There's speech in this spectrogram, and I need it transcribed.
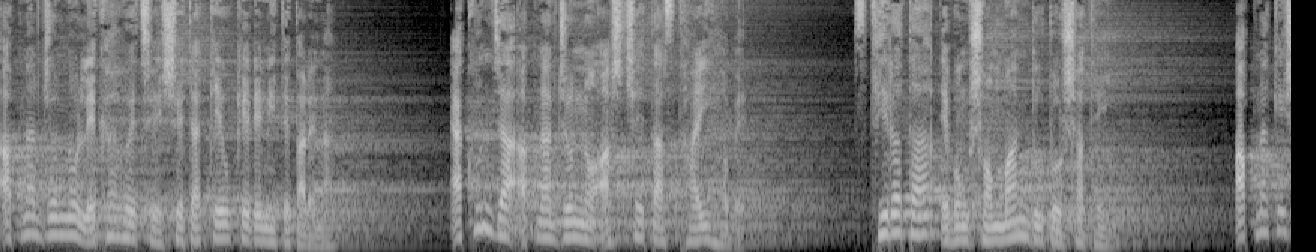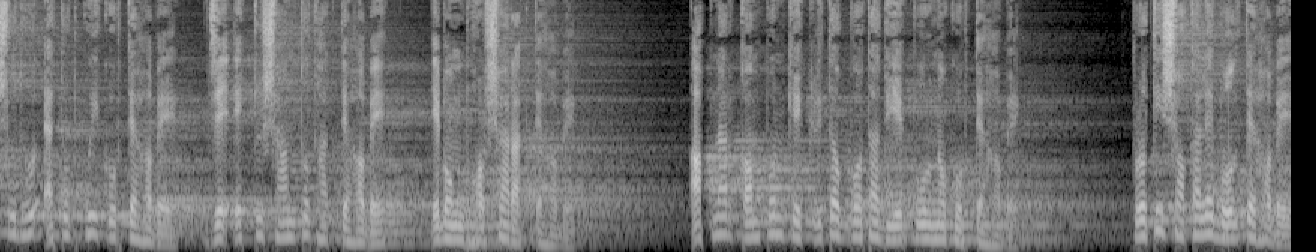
আপনার জন্য লেখা হয়েছে, সেটা কেউ কেড়ে নিতে পারে না। এখন যা আপনার জন্য আসছে, তা স্থায়ী হবে। স্থিরতা এবং সম্মান দুটোর সাথেই। আপনাকে শুধু এতটুকুই করতে হবে, যে একটু শান্ত থাকতে হবে এবং ভরসা রাখতে হবে। আপনার কম্পনকে কৃতজ্ঞতা দিয়ে পূর্ণ করতে হবে। প্রতি সকালে বলতে হবে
